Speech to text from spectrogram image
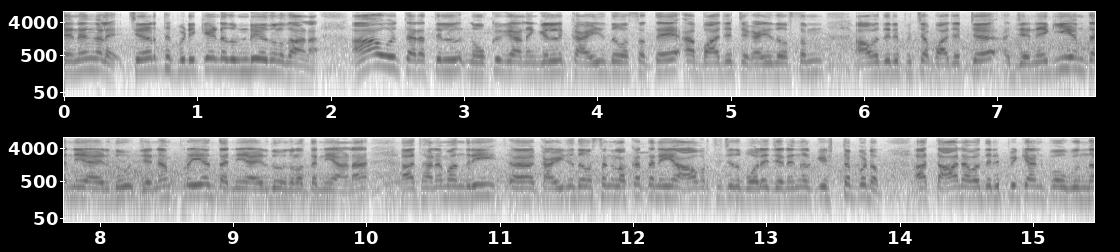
ജനങ്ങളെ ചേർത്ത് പിടിക്കേണ്ടതുണ്ട് എന്നുള്ളതാണ്. ആ ഒരു തരത്തിൽ നോക്കുകയാണെങ്കിൽ കഴിഞ്ഞ ദിവസത്തെ ബജറ്റ് കഴിഞ്ഞ ദിവസം അവതരിപ്പിച്ച ബജറ്റ് ജനകീയം തന്നെയായിരുന്നു ജനപ്രിയം തന്നെയായിരുന്നു എന്നുള്ളത് തന്നെയാണ്. ധനമന്ത്രി കഴിഞ്ഞ ദിവസങ്ങളൊക്കെ തന്നെ ഈ ആവർത്തിച്ചതുപോലെ ജനങ്ങൾക്ക് ഇഷ്ടപ്പെടും. താൻ അവതരിപ്പിക്കാൻ പോകുന്ന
